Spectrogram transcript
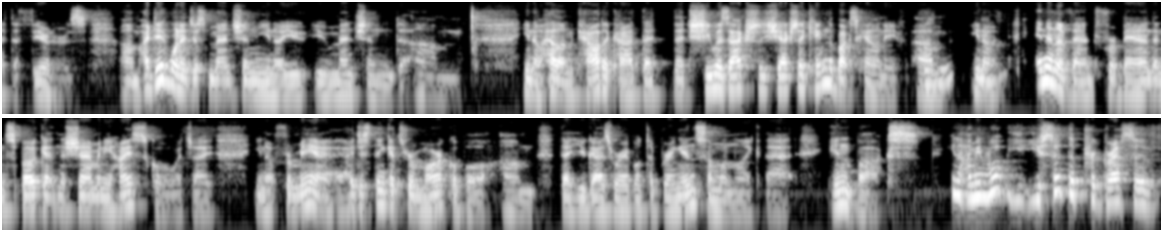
at the theaters. Um, I did want to just mention, you know, you you mentioned, um, you know, Helen Caldicott that that she was actually she actually came to Bucks County, um, hmm you know, in an event for band and spoke at the Neshaminy High School, which I, you know, for me, I, I just think it's remarkable um, that you guys were able to bring in someone like that in Bucks you know, I mean, what you said the progressive,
